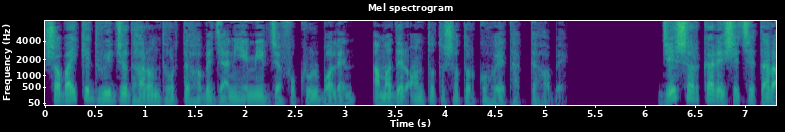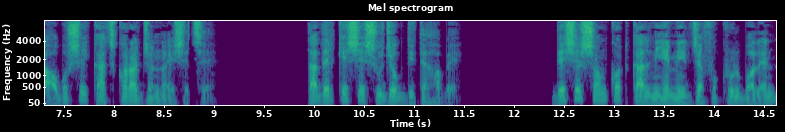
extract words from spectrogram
সবাইকে ধৈর্য ধারণ ধরতে হবে, জানিয়ে মির্জা ফখরুল বলেন, আমাদের অন্তত সতর্ক হয়ে থাকতে হবে। যে সরকার এসেছে তারা অবশ্যই কাজ করার জন্য এসেছে। তাদেরকে সে সুযোগ দিতে হবে। দেশের সংকটকাল নিয়ে মির্জা ফখরুল বলেন,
